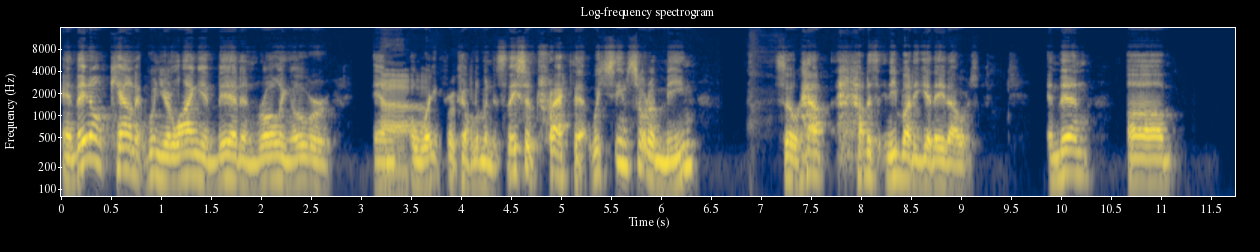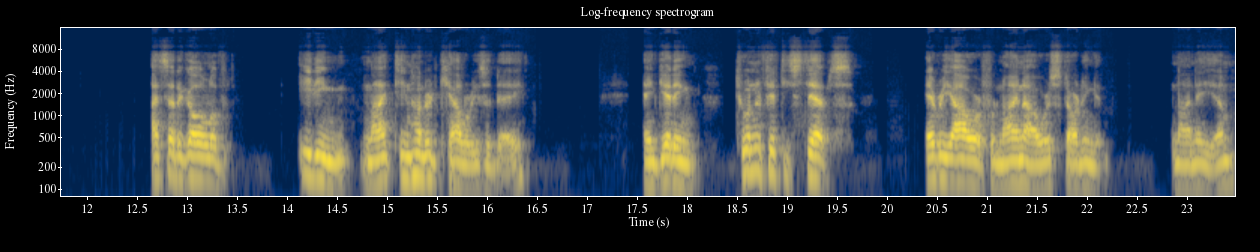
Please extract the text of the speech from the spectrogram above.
And they don't count it when you're lying in bed and rolling over and Uh. awake for a couple of minutes. They subtract that, which seems sort of mean. So how how does anybody get eight hours? And then um, I set a goal of eating 1,900 calories a day and getting 250 steps every hour for nine hours, starting at 9 a.m.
